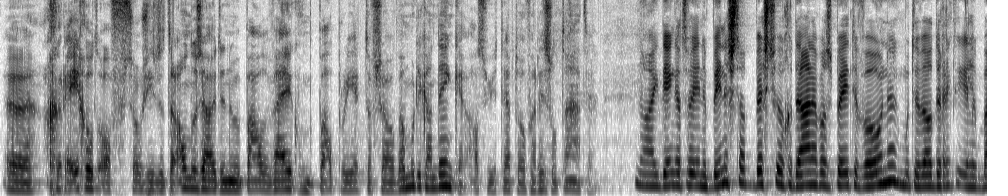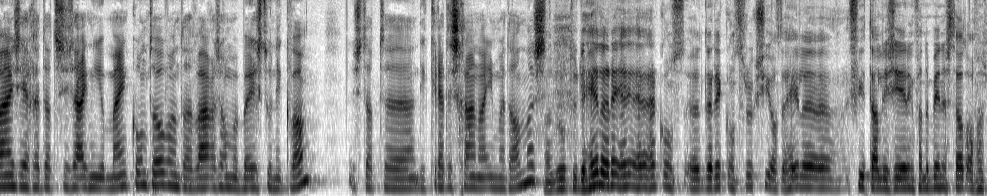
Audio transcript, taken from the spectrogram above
eh, geregeld, of zo ziet het er anders uit in een bepaalde wijk of een bepaald project of zo. Waar moet ik aan denken als u het hebt over resultaten? Nou, ik denk dat we in de binnenstad best veel gedaan hebben als Beter Wonen. Ik moet er wel direct eerlijk bij zeggen, dat is eigenlijk niet op mijn konto, want daar waren ze allemaal bezig toen ik kwam. Dus dat, uh, die credits gaan naar iemand anders. Maar bedoelt u de hele re de reconstructie of de hele vitalisering van de binnenstad of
